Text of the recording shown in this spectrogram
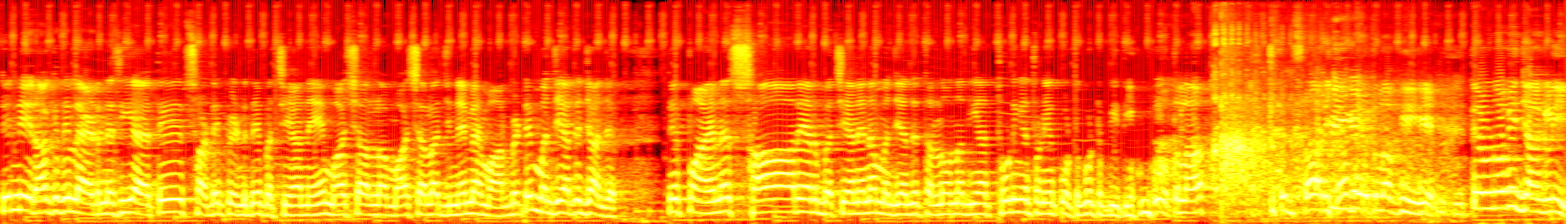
ਤੇ ਹਨੇਰਾ ਕਿਤੇ ਲਾਈਟ ਨਹੀਂ ਸੀ ਆਇਆ ਤੇ ਸਾਡੇ ਪਿੰਡ ਦੇ ਬੱਚਿਆਂ ਨੇ ਮਾਸ਼ਾਅੱਲਾ ਮਾਸ਼ਾਅੱਲਾ ਜਿੰਨੇ ਮਹਿਮਾਨ ਬੈਠੇ ਮੰਜਿਆਂ ਤੇ ਜੰਜ ਤੇ ਭਾਵੇਂ ਨੇ ਸਾਰਿਆਂ ਨੇ ਬੱਚਿਆਂ ਨੇ ਨਾ ਮੰਜਿਆਂ ਦੇ ਥੱਲੋਂ ਉਹਨਾਂ ਦੀਆਂ ਥੋੜੀਆਂ ਥੋੜੀਆਂ ਘੁੱਟ-ਘੁੱਟ ਪੀਤੀਆਂ ਬੋਤਲਾਂ ਤੇ ਸਾਰੀਆਂ ਬੋਤਲਾਂ ਪੀ ਗਏ। ਤੇ ਹੁਣ ਉਹ ਵੀ ਜੰਗਲੀ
